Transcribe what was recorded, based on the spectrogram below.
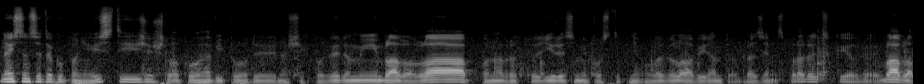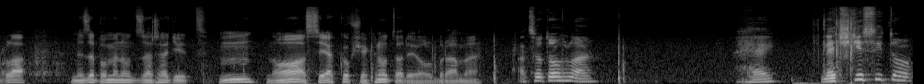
Nejsem si tak úplně jistý, že šlo o pouhé výplody našich podvědomí, bla bla bla, po návratu díry se mi postupně ulevilo a vídám ty obrazy jen sporadicky, bla bla bla, nezapomenout zařadit, hm, no asi jako všechno tady, Olbrame. A co tohle? Hej, nečti si to.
